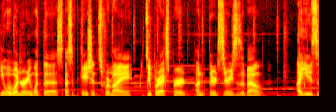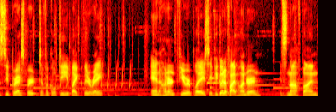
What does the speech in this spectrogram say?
you were wondering what the specifications for my Super Expert Uncleared series is about, I use the Super Expert difficulty by clear rate and 100 fewer plays. If you go to 500, it's not fun.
